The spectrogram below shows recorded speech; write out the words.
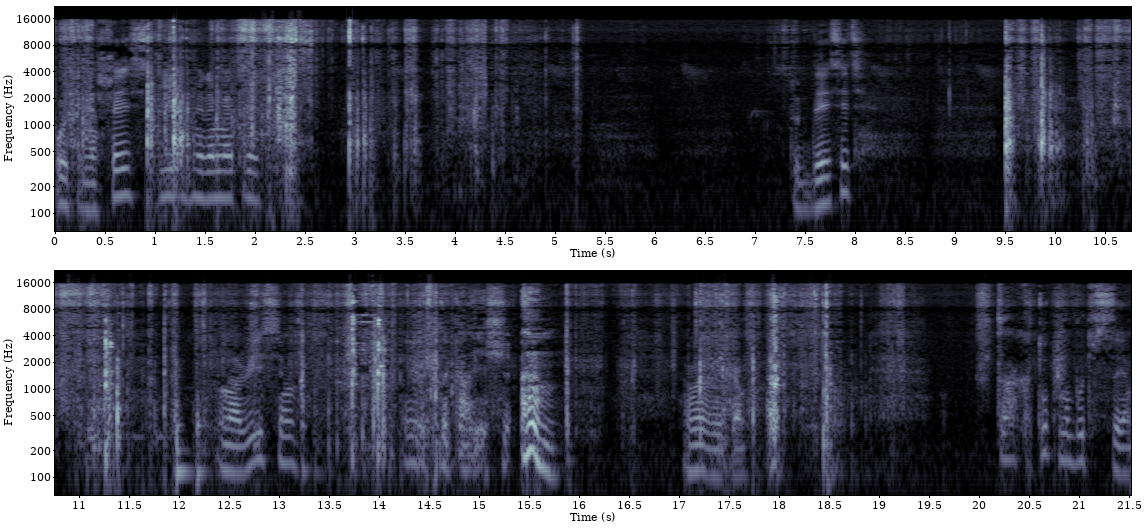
Потім на 6 є. Тут 10. На 8. І ось така є ще велика. Тут, мабуть, все.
